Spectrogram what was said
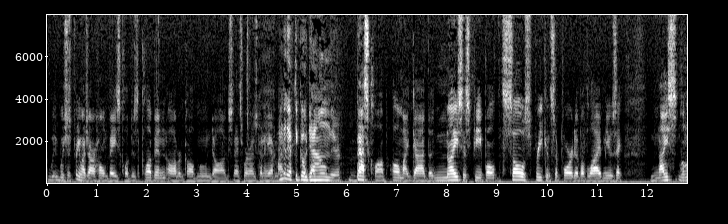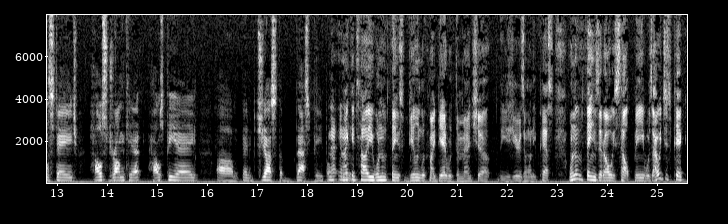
which is pretty much our home base club. There's a club in Auburn called Moon Dogs. That's where I was going to have my I'm going to have to go down there. best club. Oh my God, the nicest people, so freaking supportive of live music. Nice little stage, house drum kit, house PA, um, and just the best people. And I, and I can tell you one of the things dealing with my dad with dementia these years and when he passed, one of the things that always helped me was I would just pick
